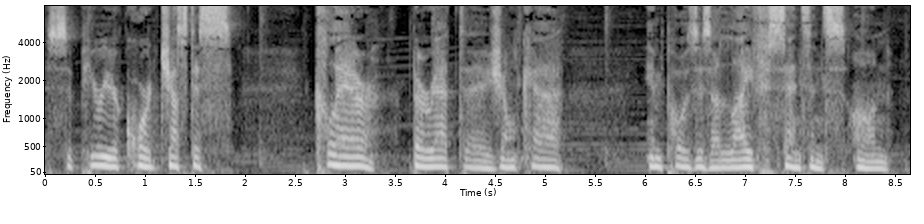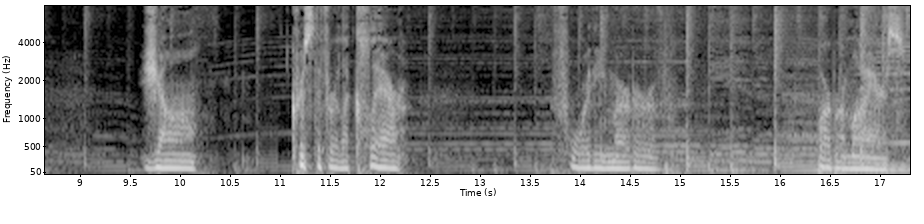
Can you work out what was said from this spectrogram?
Superior Court Justice Claire Barrette uh, Joncas imposes a life sentence on Jean Christopher Leclerc for the murder of Barbara Myers.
